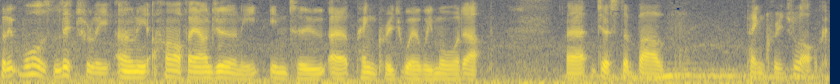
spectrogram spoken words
But it was literally only a half hour journey into uh, Penkridge, where we moored up, uh, just above Penkridge Lock.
